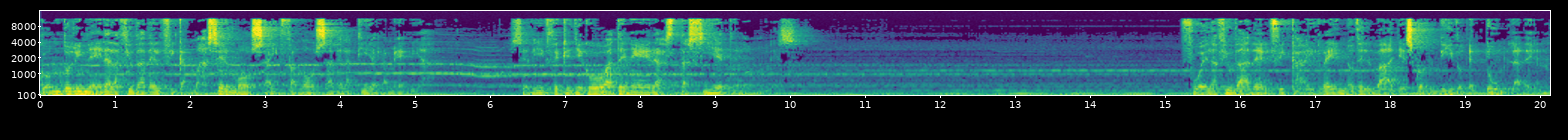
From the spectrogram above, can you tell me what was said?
Gondolin era la ciudad élfica más hermosa y famosa de la Tierra Media. Se dice que llegó a tener hasta siete nombres. Fue la ciudad élfica y reino del valle escondido de Tumladen,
